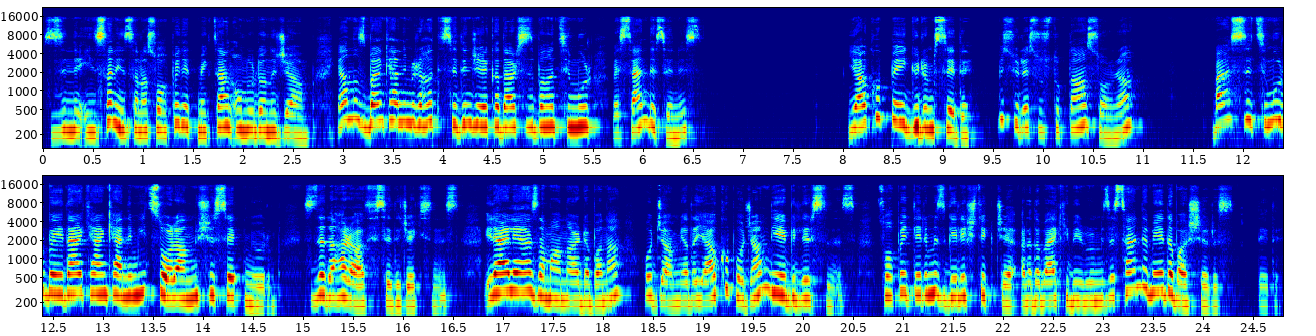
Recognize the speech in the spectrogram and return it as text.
Sizinle insan insana sohbet etmekten onurlanacağım. Yalnız ben kendimi rahat hissedinceye kadar siz bana Timur ve sen deseniz. Yakup Bey gülümsedi. Bir süre sustuktan sonra ben size Timur Bey derken kendimi hiç zorlanmış hissetmiyorum. Size daha rahat hissedeceksiniz. İlerleyen zamanlarda bana hocam ya da Yakup hocam diyebilirsiniz. Sohbetlerimiz geliştikçe arada belki birbirimize sen demeye de başlarız, dedi.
